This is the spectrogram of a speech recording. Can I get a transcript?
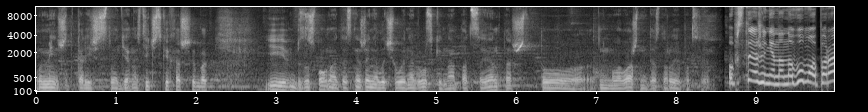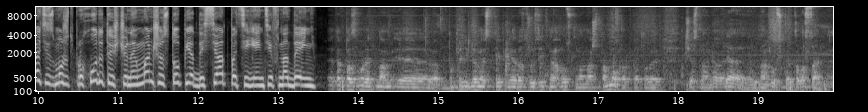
уменьшит количество диагностических ошибок. И, безусловно, это снижение лучевой нагрузки на пациента, что немаловажно для здоровья пациента. Обстеження на новому апараті зможуть проходити щонайменше 150 пацієнтів на день. Это позволит нам э, в определенной степени разгрузить нагрузку на наш томограф, который, честно говоря, нагрузка колоссальная.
